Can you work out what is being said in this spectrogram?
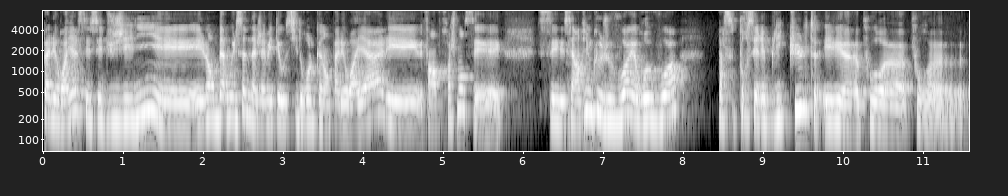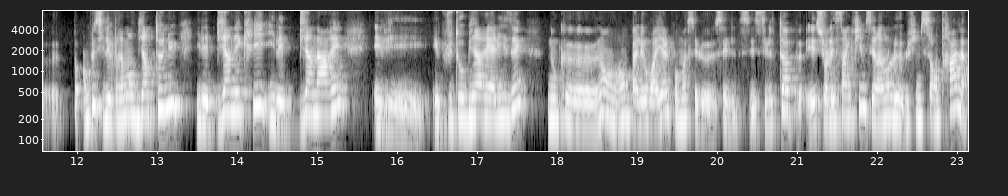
Palais Royal, c'est du génie et, Lambert Wilson n'a jamais été aussi drôle que dans Palais Royal. Et enfin, franchement, c'est un film que je vois et revois parce, pour ses répliques cultes et euh, pour euh, pour euh, en plus il est vraiment bien tenu, il est bien écrit, il est bien narré et, et plutôt bien réalisé. Donc euh, non, vraiment Palais Royal pour moi c'est le c'est le top. Et sur les cinq films, c'est vraiment le, le film central.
